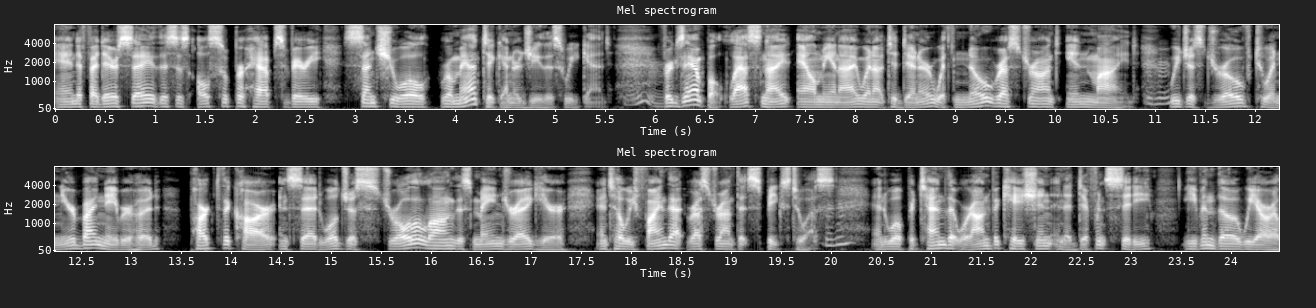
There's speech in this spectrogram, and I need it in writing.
And if I dare say, this is also perhaps very sensual, romantic energy this weekend. For mm. example, last night, Almy and I went out to dinner with no restaurant in mind. Mm-hmm. We just drove to a nearby neighborhood, parked the car, and said, We'll just stroll along this main drag here until we find that restaurant that speaks to us. And we'll pretend that we're on vacation in a different city, even though we are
